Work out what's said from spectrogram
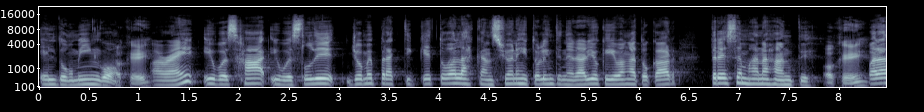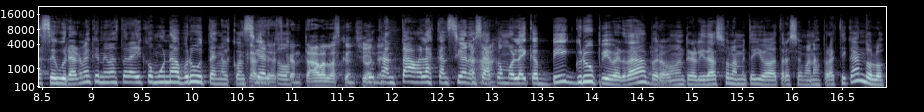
el domingo. Ok. All right? It was hot, it was lit. Yo me practiqué todas las canciones y todo el itinerario que iban a tocar tres semanas antes. Ok. Para asegurarme que no iba a estar ahí como una bruta en el concierto. Cantaba las Yo canciones. cantaba las canciones, o sea, Ajá. como like a big groupie, ¿verdad? Pero en realidad solamente llevaba tres semanas practicándolo.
